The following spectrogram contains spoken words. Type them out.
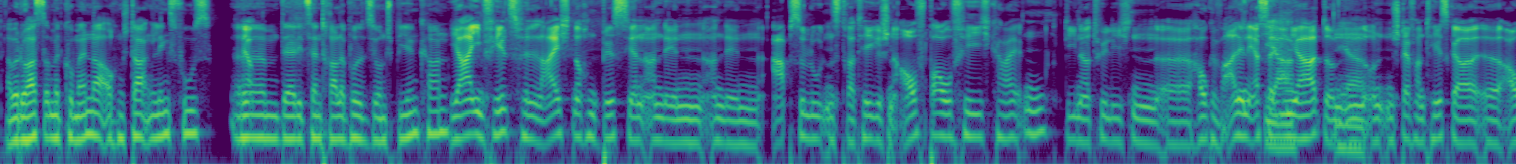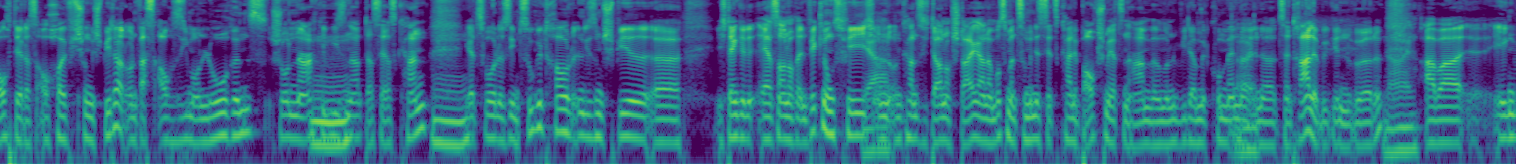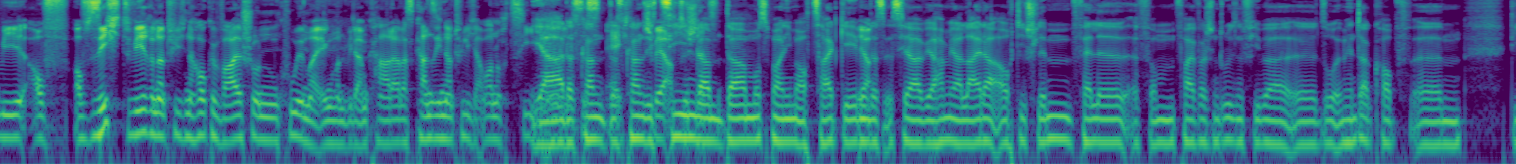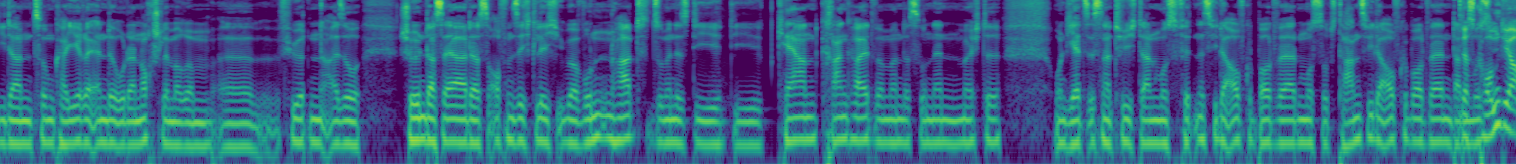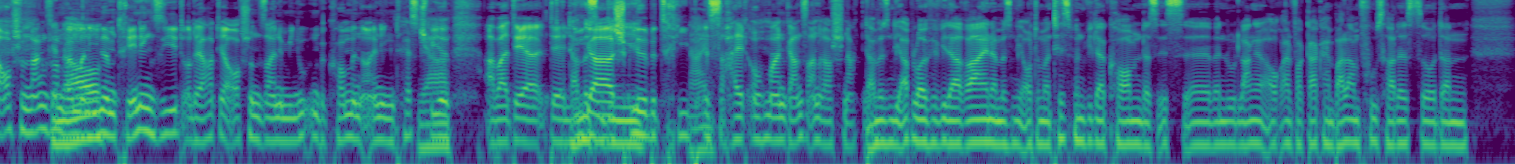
Aber du hast mit Commander auch einen starken Linksfuß ja. ähm, der die zentrale Position spielen kann. Ja, ihm fehlt es vielleicht noch ein bisschen an den, an den absoluten strategischen Aufbaufähigkeiten, die natürlich ein äh, Hauke Wahl in erster ja. Linie hat und, ja. und ein Stefan Teska äh, auch, der das auch häufig schon gespielt hat und was auch Simon Lorenz schon nachgewiesen mhm. hat, dass er es kann. Mhm. Jetzt wurde es ihm zugetraut in diesem Spiel. Äh, ich denke, er ist auch noch entwicklungsfähig und, und, kann sich da noch steigern. Da muss man zumindest jetzt keine Bauchschmerzen haben, wenn man wieder mit Commander in der Zentrale beginnen würde. Nein. Aber äh, irgendwie auf, auf Sicht wäre natürlich natürlich eine Hauke Wahl schon cool mal irgendwann wieder im Kader. Das kann sie natürlich aber noch ziehen. Ja, das, das kann, das kann sich ziehen. Da, da, muss man ihm auch Zeit geben. Ja. Das ist ja, wir haben ja leider auch die schlimmen Fälle äh, vom pfeiferschen Drüsenfieber äh, so im Hinterkopf. Ähm, die dann zum Karriereende oder noch schlimmerem äh, führten. Also schön, dass er das offensichtlich überwunden hat, zumindest die, die Kernkrankheit, wenn man das so nennen möchte. Und jetzt ist natürlich, dann muss Fitness wieder aufgebaut werden, muss Substanz wieder aufgebaut werden. das muss, kommt ja auch schon langsam, genau, wenn man ihn im Training sieht und er hat ja auch schon seine Minuten bekommen in einigen Testspielen. Ja, Aber der, der Liga-Spielbetrieb ist halt auch mal ein ganz anderer Schnack. Ne? Da müssen die Abläufe wieder rein, da müssen die Automatismen wieder kommen. Das ist, äh, wenn du lange auch einfach gar keinen Ball am Fuß hattest, so dann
